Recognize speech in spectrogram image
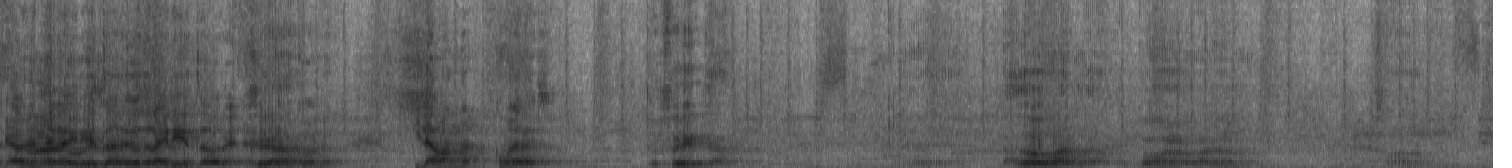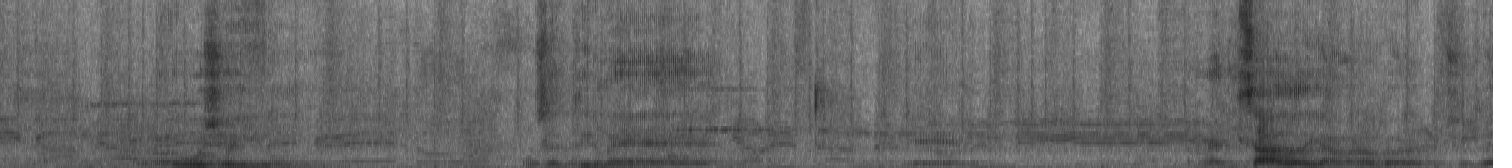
Que hablen de la grieta, que- de otra grieta ahora. Claro. ¿Y la banda? ¿Cómo la ves? perfecta. Las dos bandas, Barón, son un orgullo y un, un sentirme eh, realizado, digamos, Yo ya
